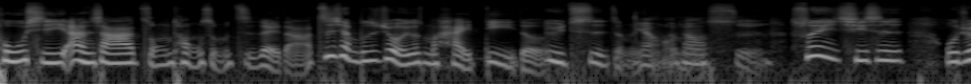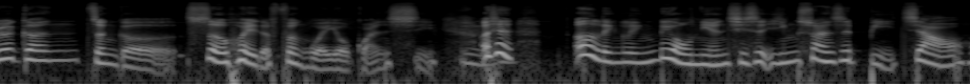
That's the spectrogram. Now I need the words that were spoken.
突袭暗杀总统什么之类的啊。之前不是就有一个什么海地的遇刺怎么样好像是，所以其实我觉得跟整个社会的氛围有关系，嗯而且二零零六年其实已经算是比较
